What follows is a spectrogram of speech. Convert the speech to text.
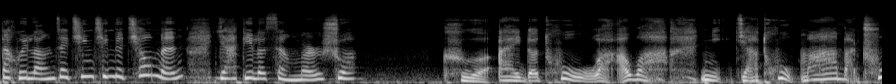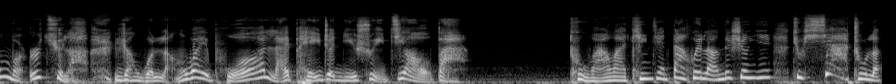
大灰狼在轻轻的敲门，压低了嗓门说。可爱的兔娃娃，你家兔妈妈出门去了，让我狼外婆来陪着你睡觉吧。兔娃娃听见大灰狼的声音就吓住了，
